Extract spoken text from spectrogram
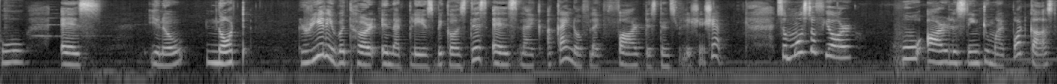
who is you know not really with her in that place because this is like a kind of like far distance relationship. So most of your who are listening to my podcast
